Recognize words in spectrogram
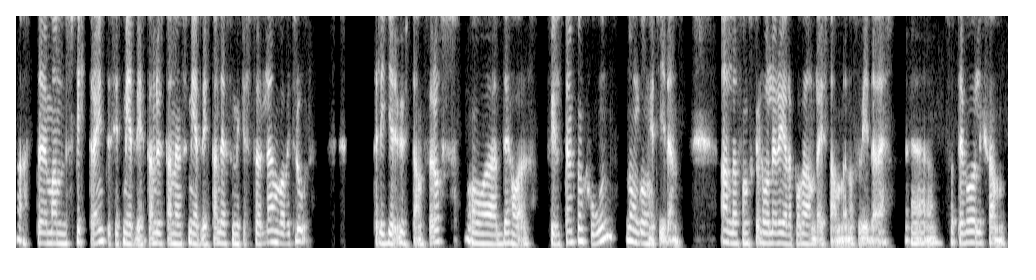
Att eh, man splittrar inte sitt medvetande utan ens medvetande är så mycket större än vad vi tror. Det ligger utanför oss och det har fyllt en funktion någon gång i tiden alla som skulle hålla reda på varandra i stammen och så vidare. Eh, så det var, liksom,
